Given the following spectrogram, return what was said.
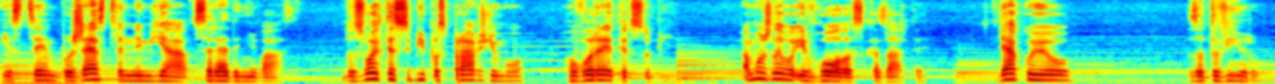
і з цим божественним я всередині вас, дозвольте собі по-справжньому говорити в собі, а можливо, і вголос сказати. Дякую за довіру,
